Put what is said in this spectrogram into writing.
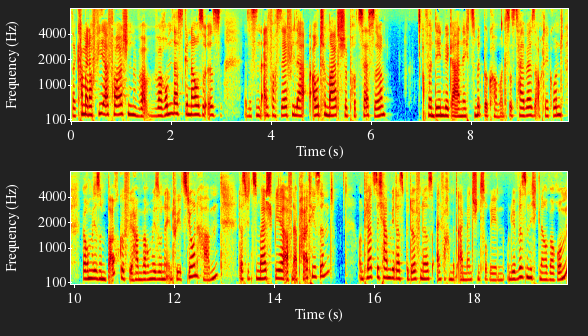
da kann man auch viel erforschen, warum das genauso ist. Es sind einfach sehr viele automatische Prozesse, von denen wir gar nichts mitbekommen. Und das ist teilweise auch der Grund, warum wir so ein Bauchgefühl haben, warum wir so eine Intuition haben, dass wir zum Beispiel auf einer Party sind und plötzlich haben wir das Bedürfnis, einfach mit einem Menschen zu reden. Und wir wissen nicht genau warum.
